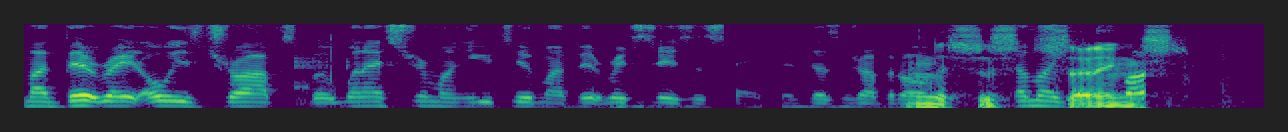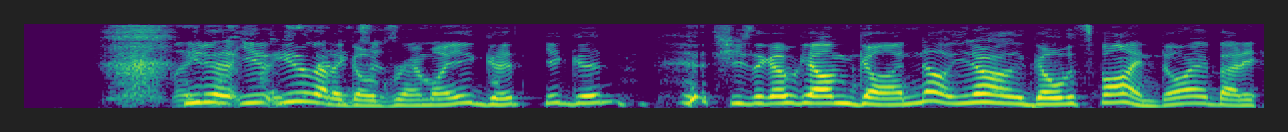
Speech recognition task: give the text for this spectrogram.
my bitrate always drops. But when I stream on YouTube, my bitrate stays the same. It doesn't drop at all. And it's just I'm like, settings. Like, you my- don't, you, my you don't gotta go, is- Grandma. You're good. You're good. She's like, okay, I'm gone. No, you don't have to go. It's fine. Don't worry about it.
